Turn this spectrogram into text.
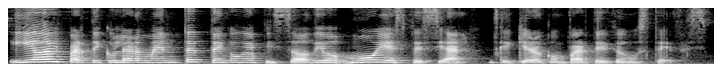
Y hoy particularmente tengo un episodio muy especial que quiero compartir con ustedes.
